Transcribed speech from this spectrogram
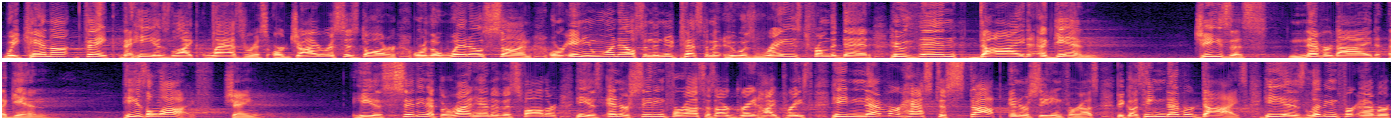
We cannot think that he is like Lazarus or Jairus' daughter or the widow's son or anyone else in the New Testament who was raised from the dead who then died again. Jesus never died again. He is alive, Shane. He is sitting at the right hand of his Father. He is interceding for us as our great high priest. He never has to stop interceding for us because he never dies. He is living forever.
